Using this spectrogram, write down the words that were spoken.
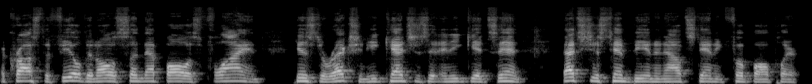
across the field, and all of a sudden that ball is flying his direction. He catches it and he gets in. That's just him being an outstanding football player.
